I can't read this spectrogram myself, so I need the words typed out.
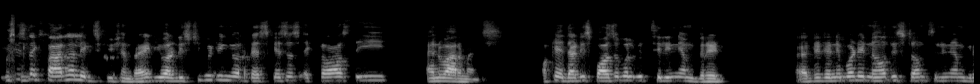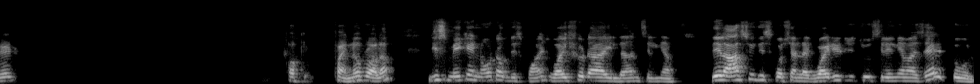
It is like parallel execution, right? You are distributing your test cases across the environments. Okay, that is possible with Selenium Grid. Uh, did anybody know this term Selenium Grid? Okay, fine, no problem. Just make a note of this point. Why should I learn Selenium? They'll ask you this question like, why did you choose Selenium as a tool?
